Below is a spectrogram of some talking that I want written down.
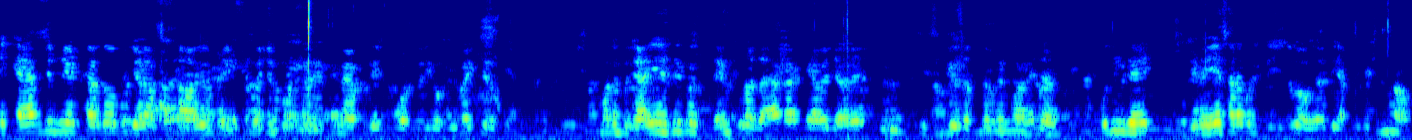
ਇੱਕ ਐਪ ਜਨਰੇਟ ਕਰ ਦਿਓ ਕਿ ਜਿਹੜਾ ਬੰਦਾ ਆਵੇ ਆਪਣੀ ਇਨਫੋਰਮੇਸ਼ਨ ਪੁੱਟ ਕਰੇ ਕਿ ਮੈਂ ਪੁਲਿਸ ਰਿਪੋਰਟ ਮੇਰੀ ਹੋ ਗਈ ਮੈਂ ਇੱਥੇ ਰੁਕਿਆ ਮਤਲਬ ਬਜਾਏ ਇਸ ਦੇ ਕੋਈ ਦਿਨ ਪੂਰਾ ਜ਼ਾਇਆ ਕਰਕੇ ਆਵੇ, ਜਾਵੇ, ਸੀਸੀਟੀਵੀ ਦਫ਼ਤਰ ਦੇ ਥਾਣੇ ਜਾਵੇ, ਉਹਦੀ ਬਜਾਏ ਜਿਵੇਂ ਇਹ ਸਾਰਾ ਕੁਝ ਡਿਜੀਟਲ ਹੋ ਗਿਆ ਦੀ ਐਪਲੀਕੇਸ਼ਨ ਬਣਾਓ।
